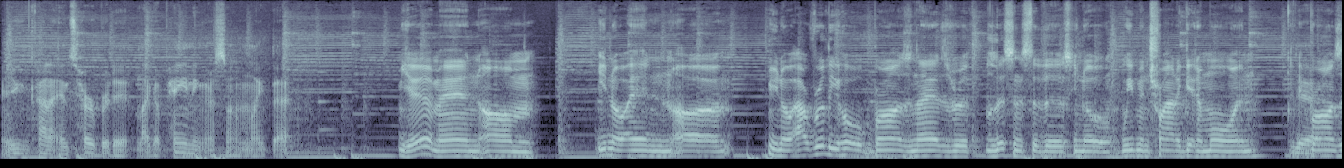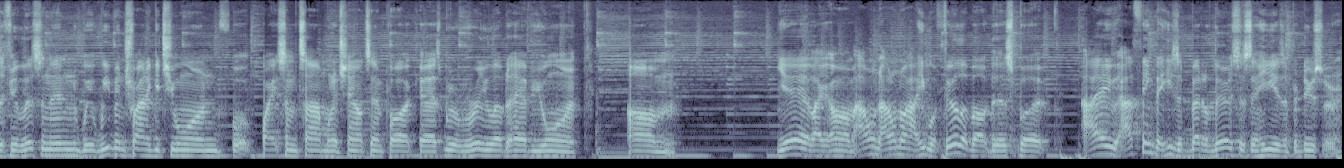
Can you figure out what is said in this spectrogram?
and you can kind of interpret it like a painting or something like that Yeah, man. Um, you know, and uh, you know, I really hope Bronze Nazareth listens to this. You know, we've been trying to get him on. Yeah. Bronze, if you're listening, we, we've been trying to get you on for quite some time on the Channel 10 podcast. We would really love to have you on. Um, yeah, like um, I don't, I don't know how he would feel about this, but I, I think that he's a better lyricist than he is a producer.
